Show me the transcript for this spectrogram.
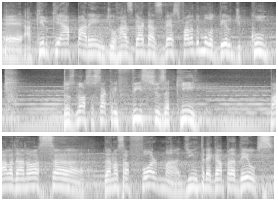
é, aquilo que é aparente, o rasgar das vestes, fala do modelo de culto, dos nossos sacrifícios aqui, fala da nossa, da nossa forma de entregar para Deus.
